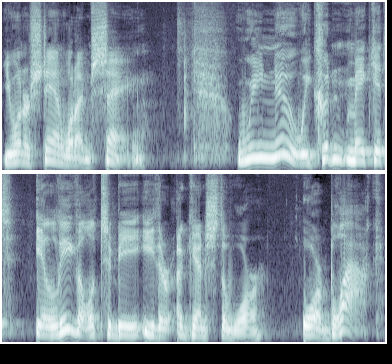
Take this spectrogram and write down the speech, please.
You understand what I'm saying? We knew we couldn't make it illegal to be either against the war or black.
